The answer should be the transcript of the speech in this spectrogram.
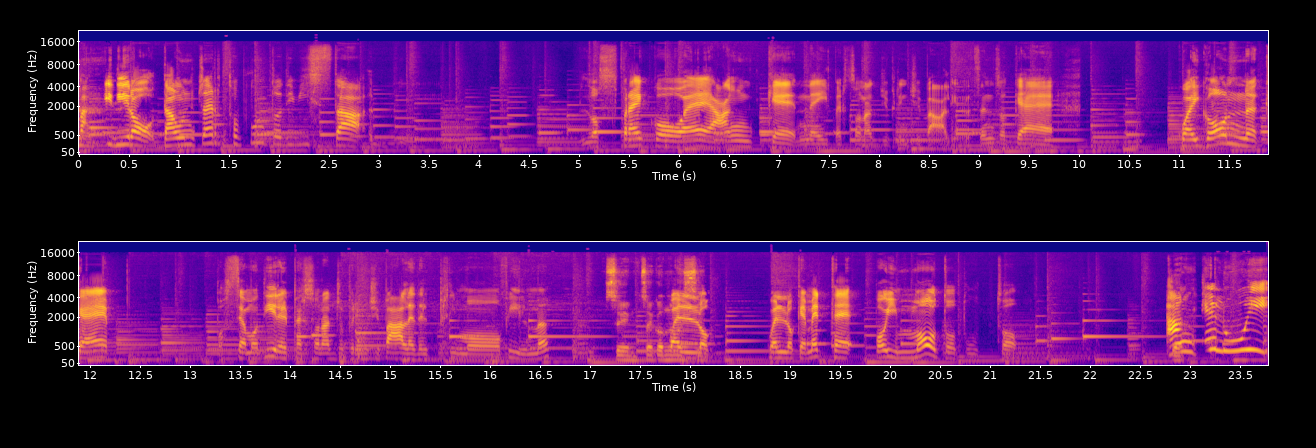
Ma Eh, ti dirò, da un certo punto di vista, lo spreco è anche nei personaggi principali, nel senso che Qui-Gon, che è, possiamo dire, il personaggio principale del primo film, sì, secondo me sì. quello, quello che mette poi in moto tutto, anche lui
